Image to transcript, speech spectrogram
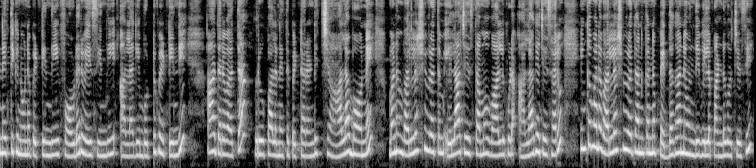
నెత్తికి నూనె పెట్టింది పౌడర్ వేసింది అలాగే బొట్టు పెట్టింది. ఆ తర్వాత రూపాలనైతే పెట్టారండి. చాలా బాగున్నాయి. మనం వరలక్ష్మి వ్రతం ఎలా చేస్తామో వాళ్ళు కూడా అలాగే చేశారు. ఇంకా మన వరలక్ష్మి వ్రతానికన్నా పెద్దగానే ఉంది. వీళ్ళ పండుగ వచ్చేసి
